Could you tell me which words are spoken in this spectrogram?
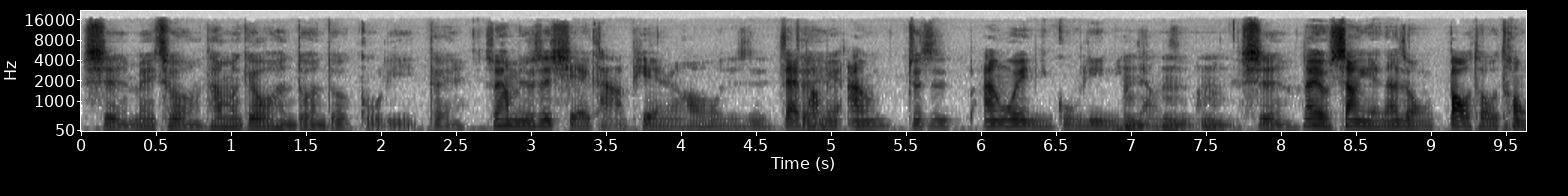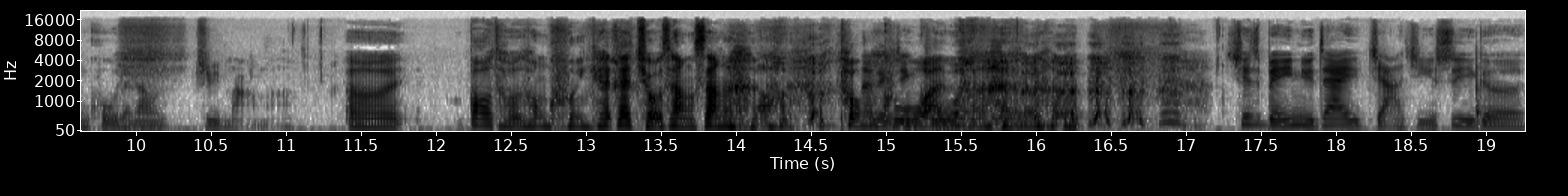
是没错，他们给我很多很多鼓励，对，所以他们就是写卡片，然后或者是在旁边安，就是安慰你、鼓励你这样子嘛。嗯，嗯，是。那有上演那种抱头痛哭的那种剧码吗？呃，抱头痛哭应该在球场上 痛哭完了。其实北一女在甲级是一个。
